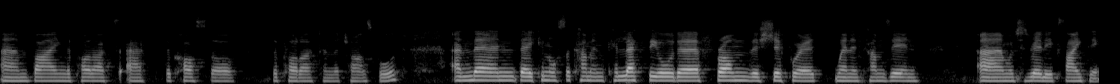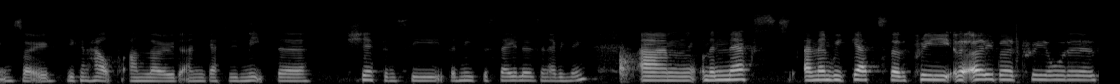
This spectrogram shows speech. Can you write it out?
um, buying the products at the cost of the product and the transport and then they can also come and collect the order from the ship where it, when it comes in, um, which is really exciting. So you can help unload and get to meet the ship and see the meet the sailors and everything. Um, the next, and then we get the pre the early bird pre-orders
